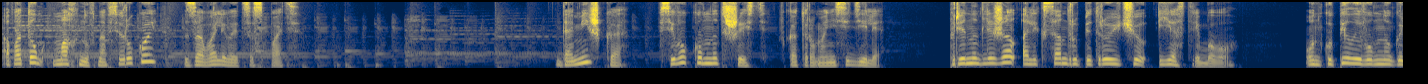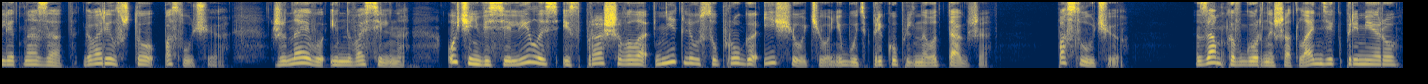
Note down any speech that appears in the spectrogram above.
а потом, махнув на все рукой, заваливается спать. Домишка всего комнат шесть, в котором они сидели, принадлежал Александру Петровичу Ястребову. Он купил его много лет назад, говорил, что по случаю. Жена его, Инна Васильевна, очень веселилась и спрашивала, нет ли у супруга еще чего-нибудь прикупленного так же. По случаю. Замка в горной Шотландии, к примеру,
